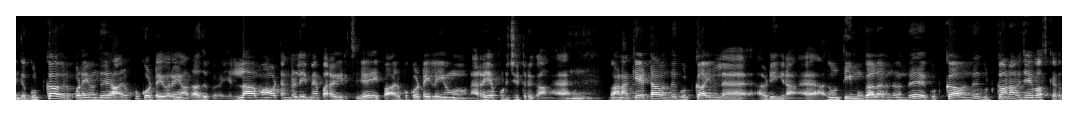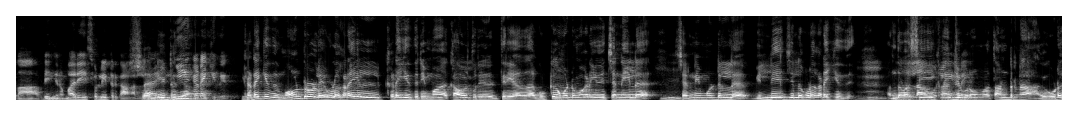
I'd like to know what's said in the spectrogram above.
இந்த குட்கா விற்பனை வந்து அருப்புக்கோட்டை வரையும் அதாவது இப்ப எல்லா மாவட்டங்கள்லயுமே பரவிருச்சு. இப்ப அருப்புக்கோட்டையிலயும் நிறைய பிடிச்சிட்டு இருக்காங்க. ஆனா கேட்டா வந்து குட்கா இல்ல அப்படிங்கிறாங்க. அதுவும் திமுகல இருந்து வந்து குட்கா வந்து குட்கானா விஜயபாஸ்கர் தான் அப்படிங்கிற மாதிரி சொல்லிட்டு இருக்காங்கல்ல சொல்லிட்டு இங்கேயும் இருக்காங்க. கிடைக்குது கிடைக்குது. மவுண்ட் ரோட்ல எவ்வளவு கடைகள் கிடைக்குது தெரியுமா? காவல்துறையினருக்கு தெரியாதா? குட்கா மட்டுமா கிடைக்குது? சென்னையில. சென்னை மட்டும் இல்ல வில்லேஜ்ல கூட கிடைக்குது. அந்த வாசி காஞ்சிபுரம் தாண்டுனா அங்க கூட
